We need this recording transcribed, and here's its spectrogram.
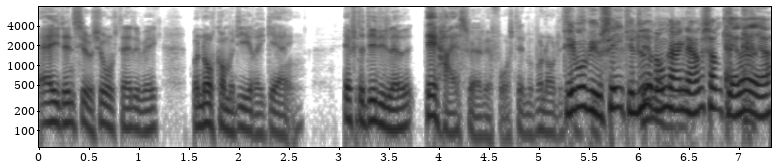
er i den situation stadigvæk. Hvornår kommer de i regering? Efter det, de lavede, det har jeg svært ved at forestille mig, hvornår det Det må vi jo se. Det lyder Det nogle gange nærmest som, de allerede er.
